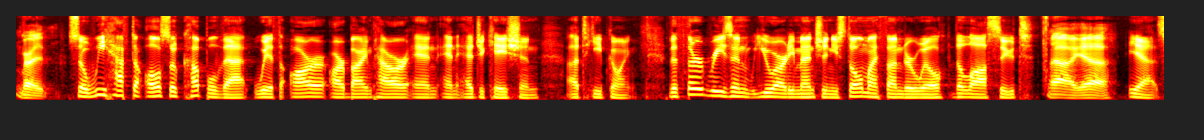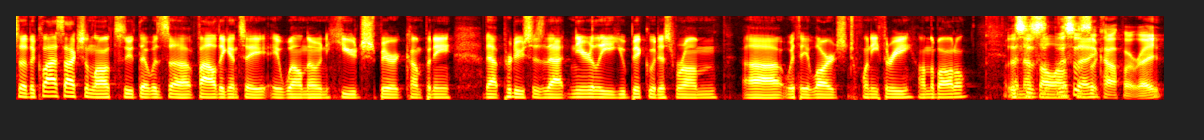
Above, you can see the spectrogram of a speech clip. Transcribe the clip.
Right. So we have to also couple that with our our buying power and and education uh, to keep going. The third reason you already mentioned, you stole my thunder, Will, the lawsuit. Ah, yeah. Yeah, so the class action lawsuit that was uh, filed against a, a well known huge spirit company that produces that nearly ubiquitous rum uh, with a large 23 on the bottle. This is this is the coppa, right?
